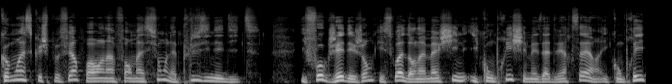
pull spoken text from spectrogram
comment est-ce que je peux faire pour avoir l'information la plus inédite? Il faut que j'ai des gens qui soient dans la machine, y compris chez mes adversaires, y compris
